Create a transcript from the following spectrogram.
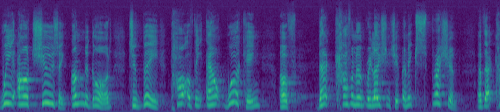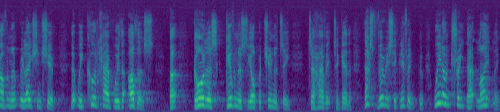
we are choosing under God to be part of the outworking of that covenant relationship, an expression of that covenant relationship that we could have with others. But God has given us the opportunity to have it together. That's very significant. We don't treat that lightly.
